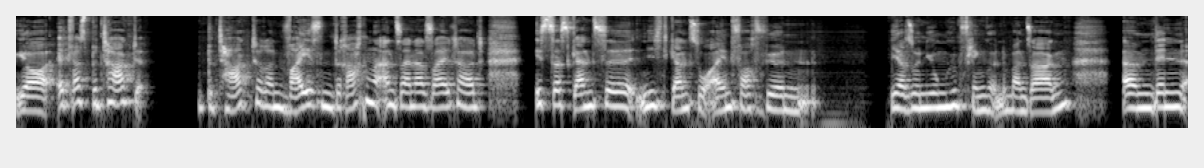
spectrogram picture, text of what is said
ja, etwas betagte, betagteren weißen Drachen an seiner Seite hat, ist das Ganze nicht ganz so einfach für einen, ja, so einen jungen Hüpfling, könnte man sagen. Ähm, denn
